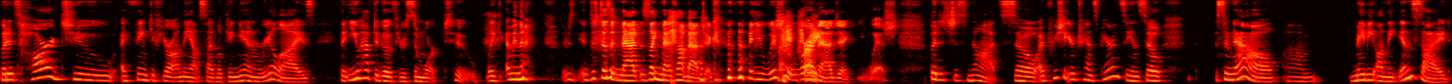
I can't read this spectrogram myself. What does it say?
but it's hard to i think if you're on the outside looking in realize that you have to go through some work too. Like, I mean, there's it just doesn't matter. It's like it's not magic. you wish it were right. magic. You wish, but it's just not. So I appreciate your transparency, and so so now um, maybe on the inside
